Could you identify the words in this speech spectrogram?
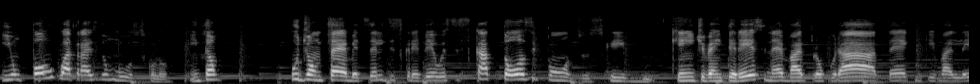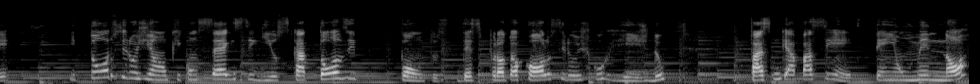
e um pouco atrás do músculo. Então, o John Tebbets, ele descreveu esses 14 pontos que quem tiver interesse, né, vai procurar a técnica e vai ler. E todo cirurgião que consegue seguir os 14 pontos desse protocolo cirúrgico rígido faz com que a paciente tenha um menor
